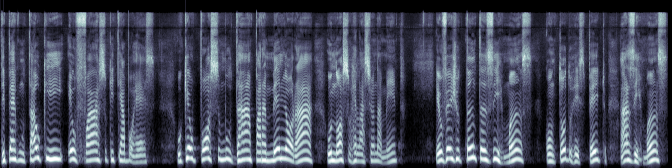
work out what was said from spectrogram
de perguntar o que eu faço que te aborrece, o que eu posso mudar para melhorar o nosso relacionamento. Eu vejo tantas irmãs, com todo respeito, as irmãs,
